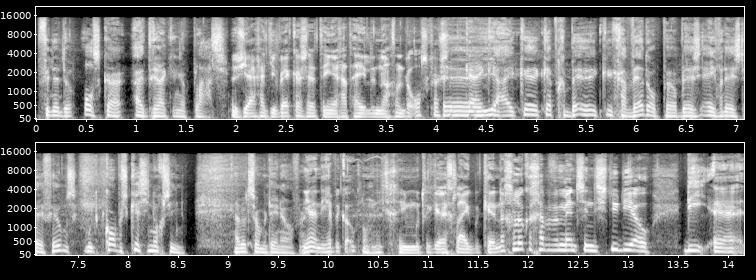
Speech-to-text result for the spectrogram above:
vinden de Oscar-uitreikingen plaats. Dus jij gaat je wekker zetten en je gaat de hele nacht naar de Oscars zitten Eh, kijken? ja, ik, ik, heb ik, ik ga wedden op, op deze, een van deze twee films. Ik moet Corpus Christi nog zien. Daar hebben we het zo meteen over. Ja, die heb ik ook nog niet gezien, moet ik gelijk bekennen. Gelukkig hebben we mensen in de studio die eh,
